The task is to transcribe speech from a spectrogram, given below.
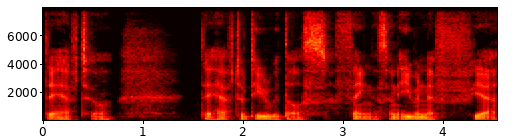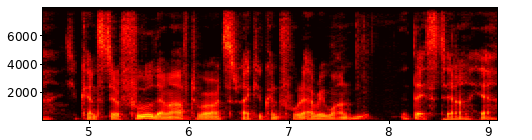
They have to they have to deal with those things. And even if, yeah, you can still fool them afterwards, like you can fool everyone, they still, yeah,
